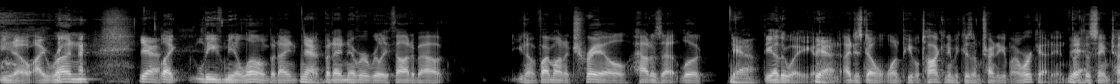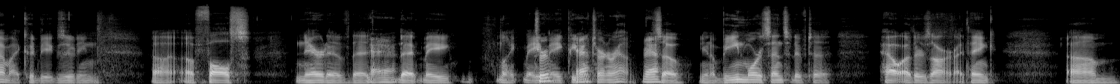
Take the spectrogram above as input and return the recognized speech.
you know, I run yeah, like leave me alone, but I Yeah. but I never really thought about, you know, if I'm on a trail, how does that look yeah, the other way? I Yeah. mean, I just don't want people talking to me because I'm trying to get my workout in. But Yeah. at the same time, I could be exuding uh, a false narrative that Yeah, yeah. that may like may True. make people turn around. So you know, being more sensitive to how others are, I think, um,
